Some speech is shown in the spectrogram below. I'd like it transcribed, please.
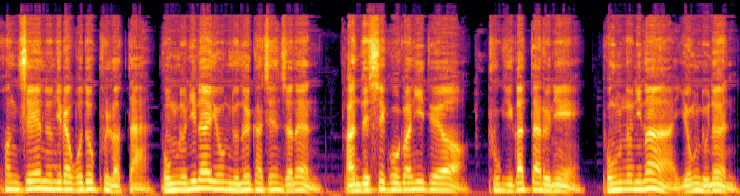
황제의 눈이라고도 불렀다. 복눈이나 용눈을 가진 자는 반드시 고관이 되어 부귀가 따르니 복눈이나 용눈은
